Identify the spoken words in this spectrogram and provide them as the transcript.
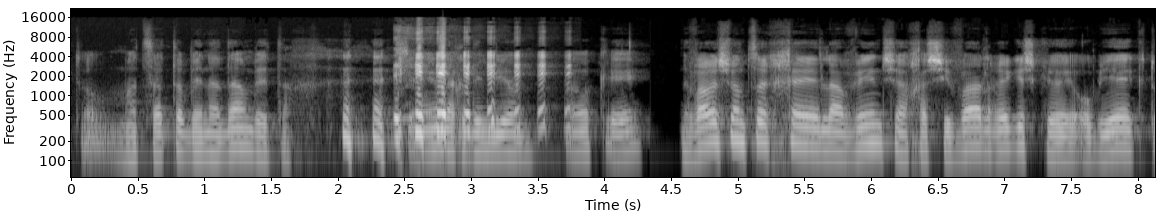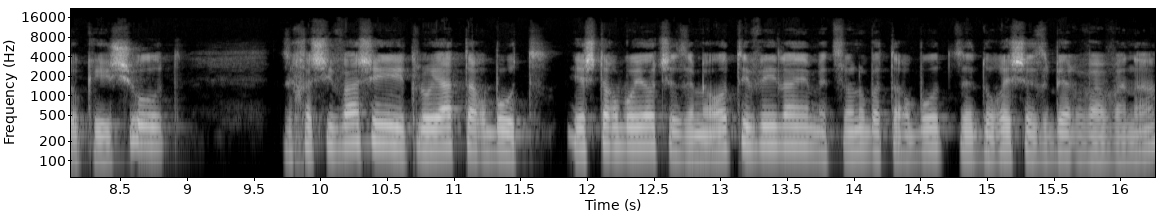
טוב, מצאת בן אדם בטח, שאין לך דמיון, אוקיי. דבר ראשון צריך אה, להבין שהחשיבה על רגש כאובייקט או כישות זו חשיבה שהיא תלוית תרבות. יש תרבויות שזה מאוד טבעי להם, אצלנו בתרבות זה דורש הסבר והבנה,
